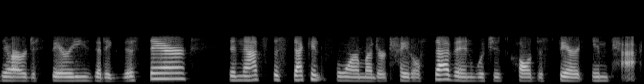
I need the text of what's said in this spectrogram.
there are disparities that exist there, then that's the second form under Title VII, which is called disparate impact.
